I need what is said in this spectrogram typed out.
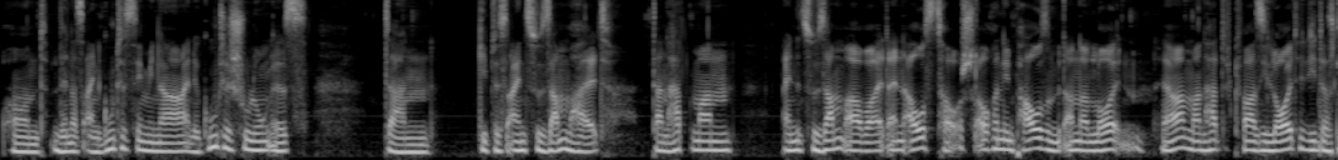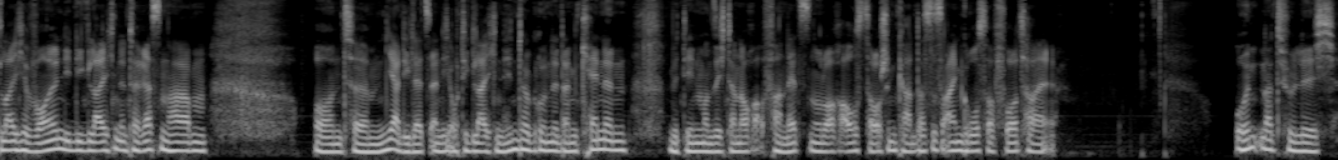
Und wenn das ein gutes Seminar, eine gute Schulung ist, dann gibt es einen Zusammenhalt. Dann hat man eine Zusammenarbeit, einen Austausch, auch in den Pausen mit anderen Leuten. Ja, man hat quasi Leute, die das Gleiche wollen, die die gleichen Interessen haben und ähm, ja, die letztendlich auch die gleichen Hintergründe dann kennen, mit denen man sich dann auch vernetzen oder auch austauschen kann. Das ist ein großer Vorteil. Und natürlich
